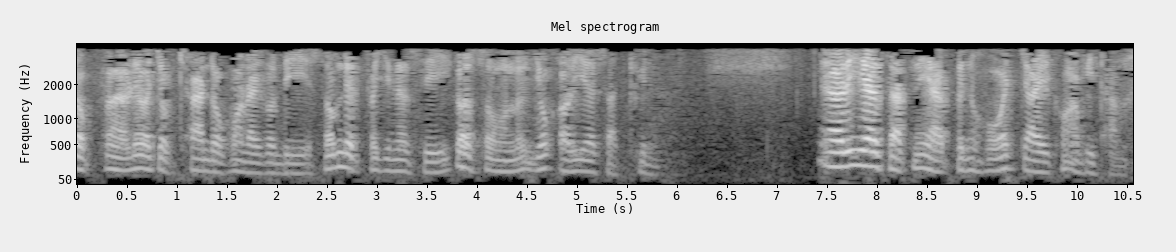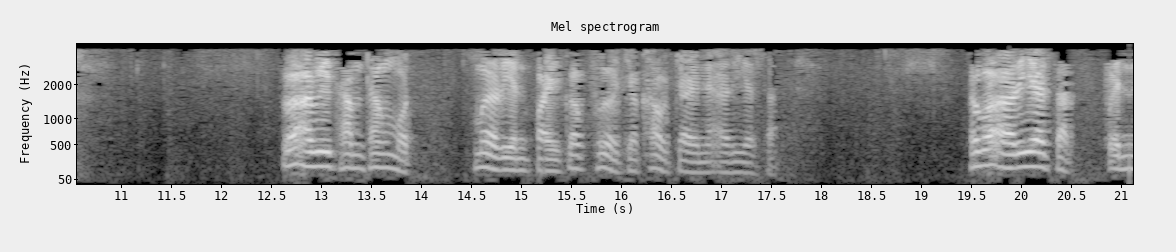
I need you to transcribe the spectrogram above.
จบเรียกว่าจบชาดกเมื่อไรก็ดี สมเด็จพระจินสีก็ทรงยกอริยสัจขึ้น อริยสัจเนี่ย เป็นหัวใจของอภิธรรมเพราะอภิธรรมทั้งหมดเมื่อเรียนไปก็เพื่อจะเข้าใจในอริยสัจเพราะว่าอริยสัจ เป็น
